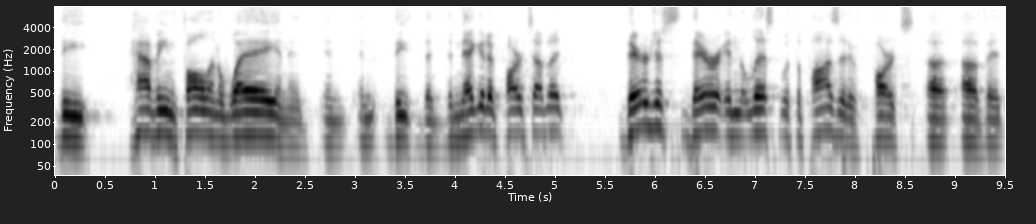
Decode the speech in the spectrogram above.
the having fallen away and, and, and the, the, the negative parts of it, they're just there in the list with the positive parts uh, of, it,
